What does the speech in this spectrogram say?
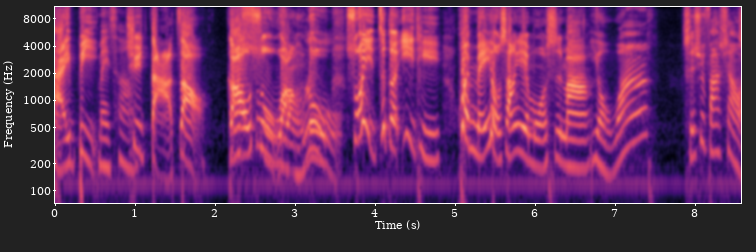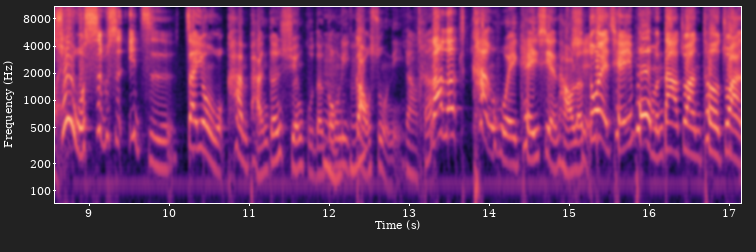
台币，没错，去打造。高速网络，所以这个议题会没有商业模式吗？有啊，持续发酵哎。所以我是不是一直在用我看盘跟选股的功力告诉你？有的。然后呢，看回 K 线好了。对，前一波我们大赚特赚，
